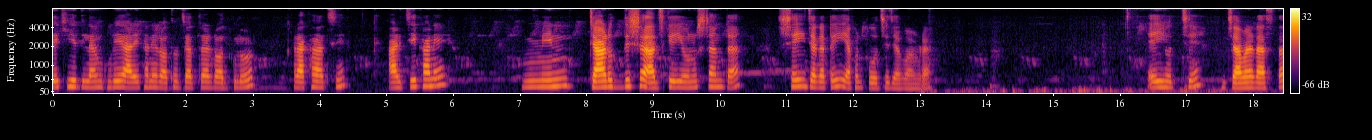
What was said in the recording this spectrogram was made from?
দেখিয়ে দিলাম ঘুরে আর এখানে রথযাত্রার রথগুলো রাখা আছে। আর যেখানে মেন যার উদ্দেশ্যে আজকে এই অনুষ্ঠানটা, সেই জায়গাটাই এখন পৌঁছে যাব আমরা। এই হচ্ছে যাওয়ার রাস্তা।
